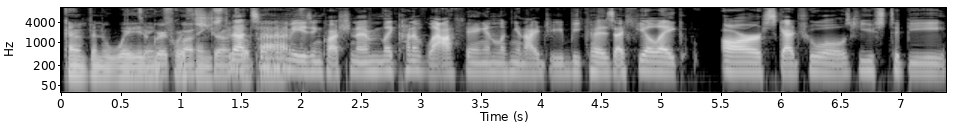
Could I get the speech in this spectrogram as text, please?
kind of been waiting great for things to question. go That's an back? amazing question. I'm like kind of laughing and looking at IG because I feel like our schedules used to be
